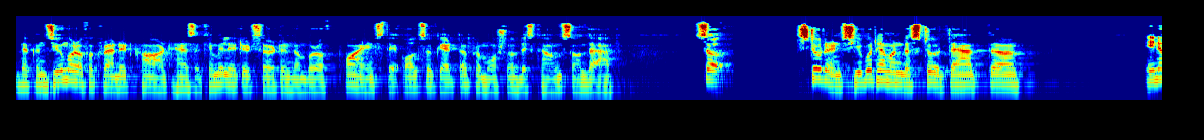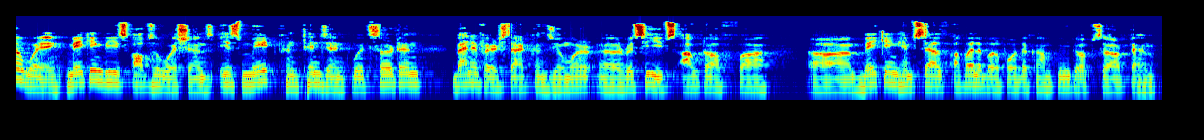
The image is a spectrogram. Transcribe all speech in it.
the consumer of a credit card has accumulated certain number of points they also get the promotional discounts on that. So students you would have understood that uh, in a way making these observations is made contingent with certain benefits that consumer uh, receives out of uh, uh, making himself available for the company to observe them.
